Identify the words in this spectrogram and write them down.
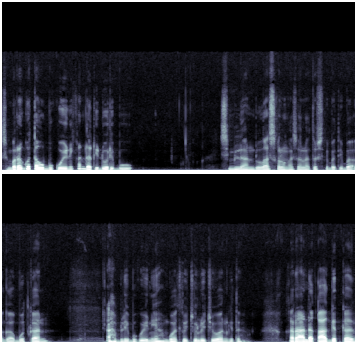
sebenarnya gue tahu buku ini kan dari 2019 kalau nggak salah terus tiba-tiba gabut kan. Ah beli buku ini ya buat lucu-lucuan gitu. Karena anda kaget kan?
